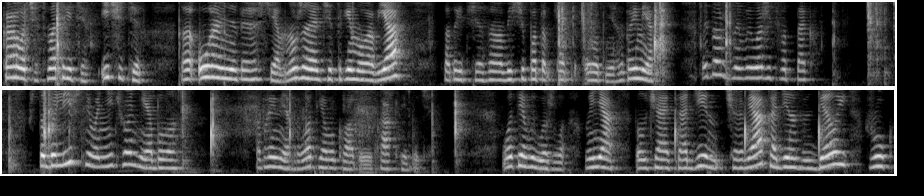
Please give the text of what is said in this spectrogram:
Короче, смотрите, ищите уровень, например, 7. Нужно найти три муравья. Смотрите, сейчас я вам объясню подробнее. Например, вы должны выложить вот так, чтобы лишнего ничего не было. Например, вот я выкладываю как-нибудь. Вот я выложила. У меня получается один червяк, один этот белый жук,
